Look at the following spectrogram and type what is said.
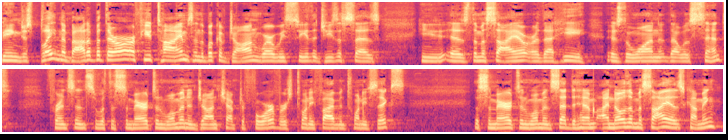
being just blatant about it, but there are a few times in the book of John where we see that Jesus says he is the Messiah or that he is the one that was sent. For instance, with the Samaritan woman in John chapter 4, verse 25 and 26, the Samaritan woman said to him, I know the Messiah is coming,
